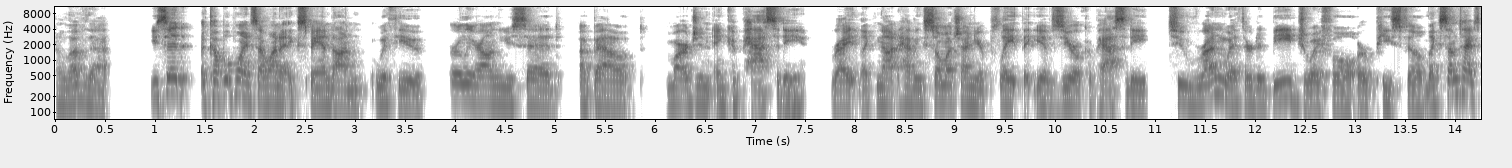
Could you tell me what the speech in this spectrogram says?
I love that. You said a couple points I want to expand on with you. Earlier on, you said about margin and capacity, right? Like not having so much on your plate that you have zero capacity to run with or to be joyful or peace filled. Like sometimes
